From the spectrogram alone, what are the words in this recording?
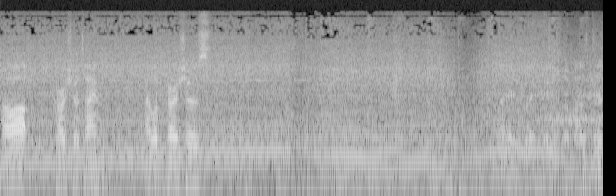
Oh, car show time. I love car shows. Why is my face so busted?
